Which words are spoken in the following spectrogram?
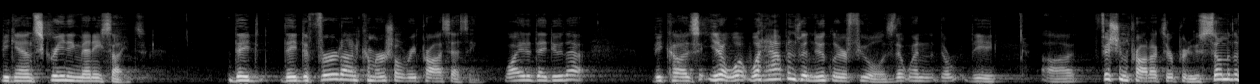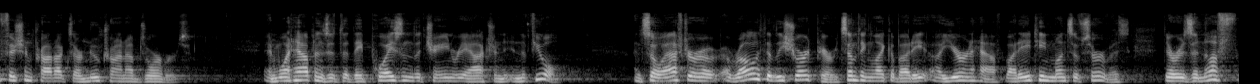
began screening many sites. They, they deferred on commercial reprocessing. Why did they do that? Because, you know, what, what happens with nuclear fuel is that when the, the uh, fission products are produced, some of the fission products are neutron absorbers. And what happens is that they poison the chain reaction in the fuel. And so after a, a relatively short period, something like about a, a, year and a half, about 18 months of service, there is enough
